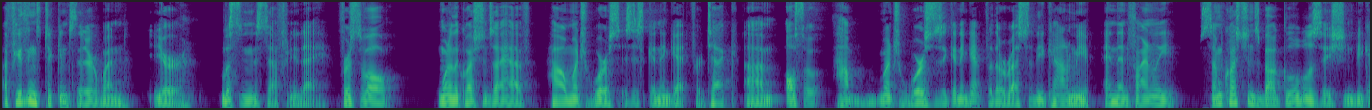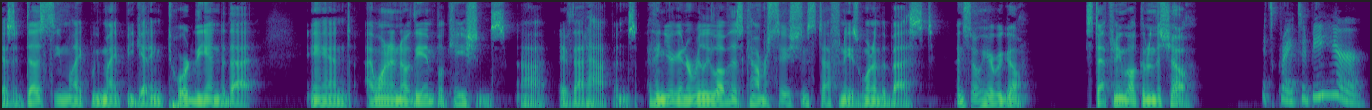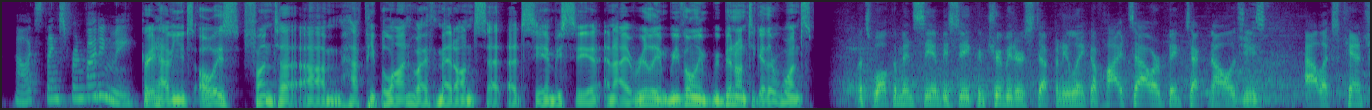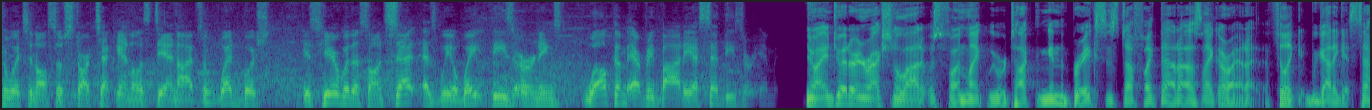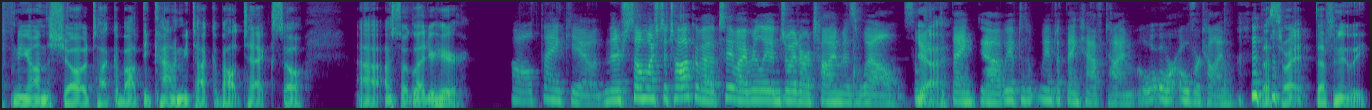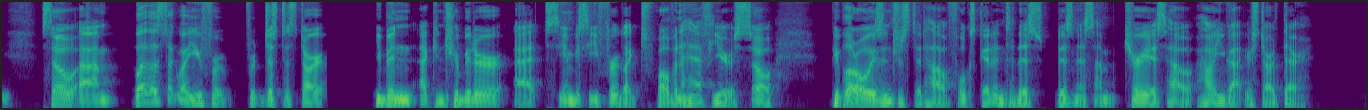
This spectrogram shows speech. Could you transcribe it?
a few things to consider when you're listening to Stephanie today. First of all, one of the questions I have how much worse is this going to get for tech? Um, also, how much worse is it going to get for the rest of the economy? And then finally, some questions about globalization because it does seem like we might be getting toward the end of that. And I want to know the implications uh, if that happens. I think you're going to really love this conversation. Stephanie is one of the best. And so here we go. Stephanie, welcome to the show. It's great to be here, Alex. Thanks for inviting me. Great having you. It's always fun to um, have people on who I've met on set at CNBC, and, and I really we've only we've been on together once. Let's welcome in CNBC contributors Stephanie Link of Hightower, Big Technologies, Alex Kantrowitz, and also Star Tech analyst Dan Ives of Wedbush is here with us on set as we await these earnings. Welcome everybody. I said these are you know, I enjoyed our interaction a lot. It was fun. Like we were talking in the breaks and stuff like that. I was like, all right, I feel like we got to get Stephanie on the show, talk about the economy, talk about tech. So uh, I'm so glad you're here. Oh, thank you. And there's so much to talk about too. I really enjoyed our time as well. So yeah. we have to thank uh, we have to we have to thank halftime or, or overtime. That's right, definitely. So um, let, us talk about you for for just to start. You've been a contributor at CNBC for like 12 and a half years. So people are always interested how folks get into this business. I'm curious how how you got your start there.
